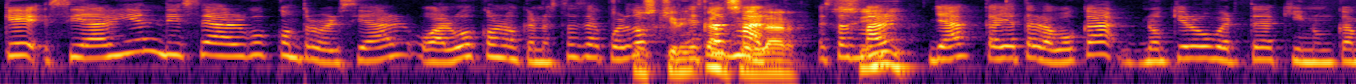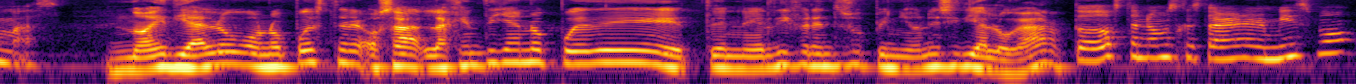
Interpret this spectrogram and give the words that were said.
que si alguien dice algo controversial o algo con lo que no estás de acuerdo, quieren estás cancelar. mal, estás mal, ya, cállate la boca, no quiero verte aquí nunca más. No hay diálogo, no puedes tener, o sea, la gente ya no puede tener diferentes opiniones y dialogar. Todos tenemos que estar en el mismo,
